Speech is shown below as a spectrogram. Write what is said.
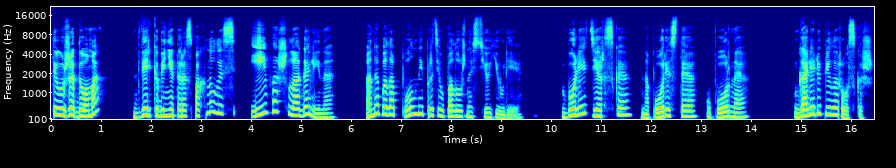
«Ты уже дома?» Дверь кабинета распахнулась, и вошла Галина. Она была полной противоположностью Юлии. Более дерзкая, напористая, упорная. Галя любила роскошь.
